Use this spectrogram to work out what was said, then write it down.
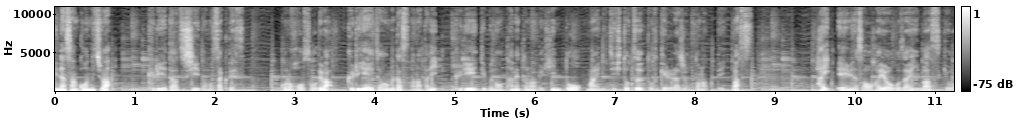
皆さんこんにちは。クリエイターズシードのさくです。この放送ではクリエイターを目指すあなたにクリエイティブの種となるヒントを毎日一つ届けるラジオとなっています。はい、えー、皆さんおはようございます。今日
